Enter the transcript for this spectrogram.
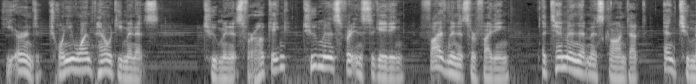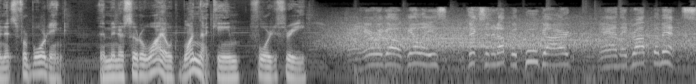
he earned 21 penalty minutes 2 minutes for hooking, 2 minutes for instigating, 5 minutes for fighting, a 10 minute misconduct, and 2 minutes for boarding. The Minnesota Wild won that game 4 3. And here we go, Gillies mixing it up with Boogaard, and they drop the mitts.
